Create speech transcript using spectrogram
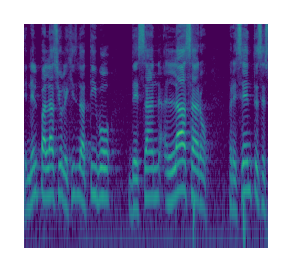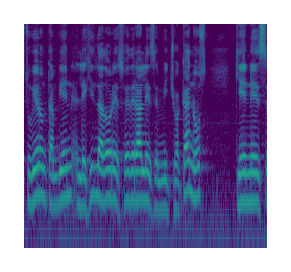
en el Palacio Legislativo de San Lázaro. Presentes estuvieron también legisladores federales michoacanos, quienes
